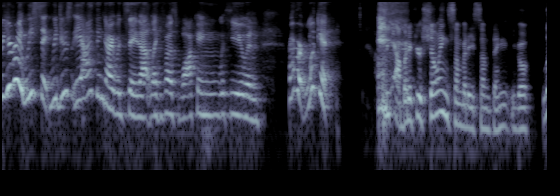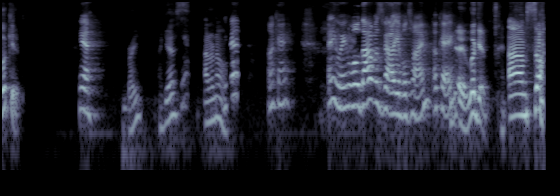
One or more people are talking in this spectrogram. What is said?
But you're right. We say we do. Yeah, I think I would say that. Like if I was walking with you and Robert, look at. yeah, but if you're showing somebody something, you go, "Look it," Yeah. right? I guess. Yeah. I don't know. Okay. Anyway, well, that was valuable time. Okay. Okay, look it. Um, so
